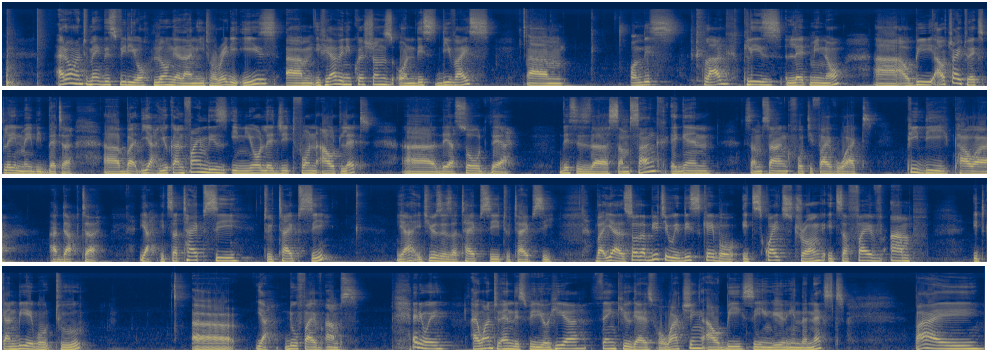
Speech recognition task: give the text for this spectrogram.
I don't want to make this video longer than it already is. Um, if you have any questions on this device, um, on this plug, please let me know. Uh, I'll be I'll try to explain maybe better. Uh, but yeah, you can find these in your legit phone outlet. Uh, they are sold there. This is Samsung again, Samsung 45 watt PD power adapter. Yeah, it's a type C to type C. Yeah, it uses a type C to type C. But yeah, so the beauty with this cable, it's quite strong. It's a 5 amp. It can be able to, uh, yeah, do 5 amps. Anyway, I want to end this video here. Thank you guys for watching. I'll be seeing you in the next. Bye.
